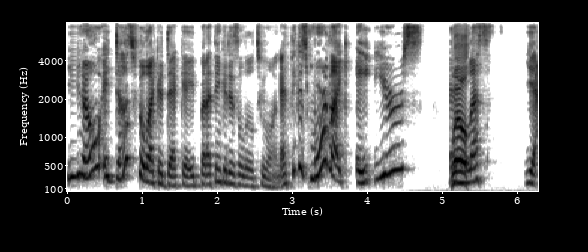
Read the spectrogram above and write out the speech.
You know, it does feel like a decade, but I think it is a little too long. I think it's more like eight years. well, less yeah.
